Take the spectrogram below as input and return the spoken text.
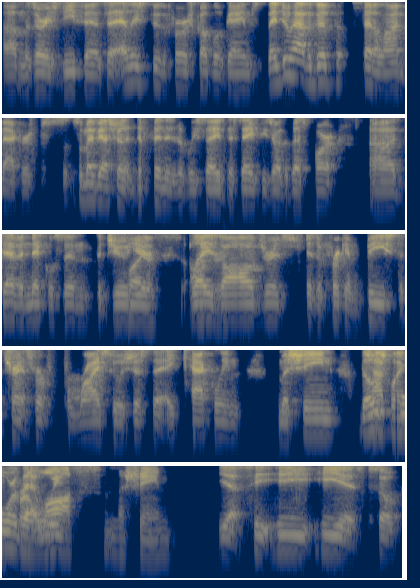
uh, Missouri's defense, at least through the first couple of games. They do have a good set of linebackers, so maybe I shouldn't definitively say the safeties are the best part. Uh, Devin Nicholson, the junior, Blaze, Blaze Alldredge. is a freaking beast. The transfer from Rice, who is just a, a cackling machine. Those cackling four that loss we, machine. Yes, he he he is. So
